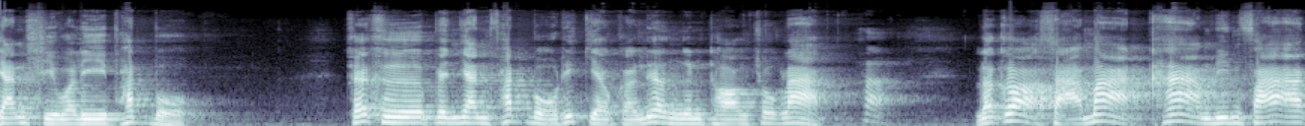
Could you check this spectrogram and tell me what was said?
ยันศิวลีพัดโบก ก็คือเป็นยันพัดโบกที่เกี่ยวกับเรื่องเงินทองโชคลาภค่ะแล้วก็สามารถห้ามดินฟ้าอา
